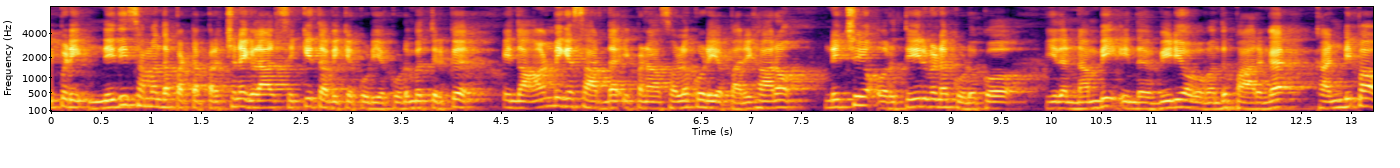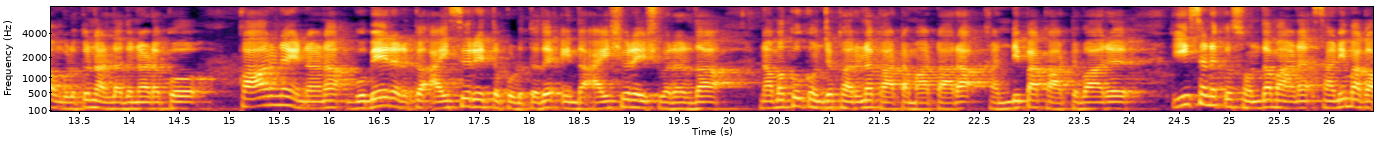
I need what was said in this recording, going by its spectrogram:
இப்படி நிதி சம்பந்தப்பட்ட பிரச்சனைகளால் சிக்கி தவிக்கக்கூடிய குடும்பத்திற்கு இந்த ஆன்மீக சார்ந்த இப்போ நான் சொல்லக்கூடிய பரிகாரம் நிச்சயம் ஒரு தீர்வினை கொடுக்கும். இதை நம்பி இந்த வீடியோவை வந்து பாருங்கள் கண்டிப்பாக உங்களுக்கு நல்லது நடக்கும். காரணம் என்னென்னா குபேரருக்கு ஐஸ்வர்யத்தை கொடுத்தது இந்த ஐஸ்வர்யேஸ்வரர் தான். நமக்கும் கொஞ்சம் கருணை காட்ட மாட்டாரா? கண்டிப்பாக காட்டுவார். ஈசனுக்கு சொந்தமான சனி மகா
